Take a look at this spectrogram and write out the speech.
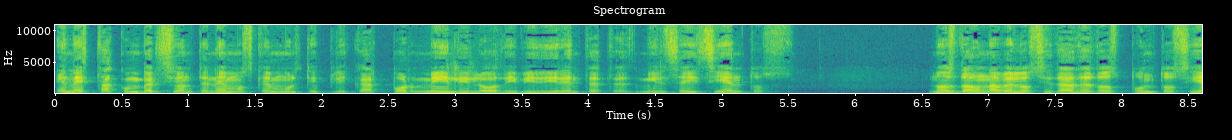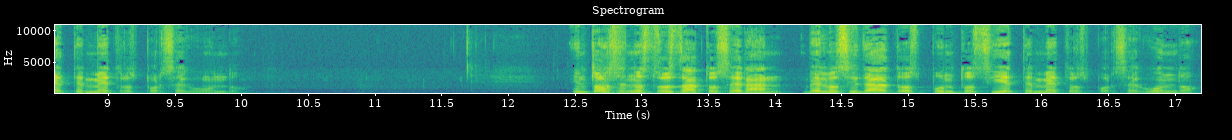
en esta conversión tenemos que multiplicar por mil y luego dividir entre 3600. Nos da una velocidad de 2.7 metros por segundo. Entonces nuestros datos serán velocidad 2.7 metros por segundo,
